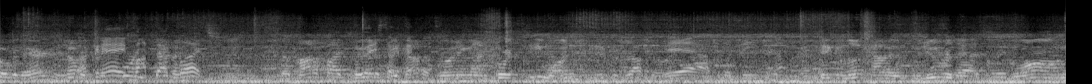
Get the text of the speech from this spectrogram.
over there. Number Fucking A, pop that clutch. The modified Toyota pickup running on course C1. Yeah, Take a look how to maneuver that long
